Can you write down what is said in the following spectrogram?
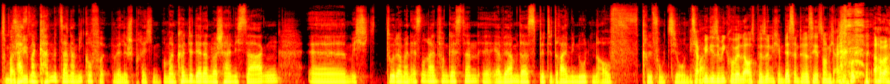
zum Beispiel. Das heißt, man kann mit seiner Mikrowelle sprechen und man könnte der dann wahrscheinlich sagen, ähm, ich tue da mein Essen rein von gestern, äh, erwärmen das bitte drei Minuten auf Grillfunktion. Ich habe mir diese Mikrowelle aus persönlichem Desinteresse jetzt noch nicht angeguckt, aber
